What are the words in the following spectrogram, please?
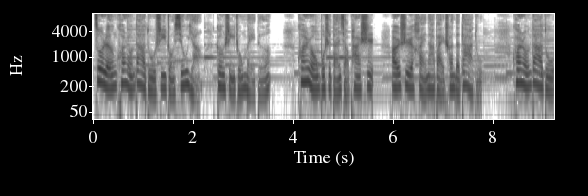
做人宽容大度是一种修养，更是一种美德。宽容不是胆小怕事，而是海纳百川的大度。宽容大度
